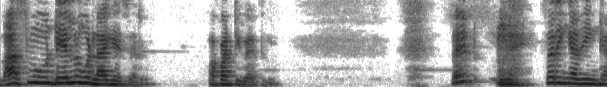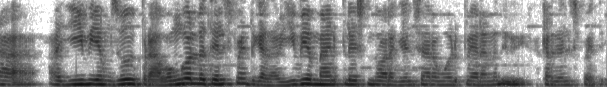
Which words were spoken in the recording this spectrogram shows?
లాస్ట్ మూమెంట్లో వీళ్ళని కూడా లాగేశారు ఆ పార్టీ వైపుకి. రైట్ సరే ఇంకా అది ఇంకా ఈవీఎంస్ ఇప్పుడు ఆ ఒంగోలులో తెలిసిపోయింది కదా ఈవీఎం మ్యానిపులేషన్ ద్వారా గెలిచారో ఓడిపోయారు అన్నది అక్కడ తెలిసిపోయింది.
